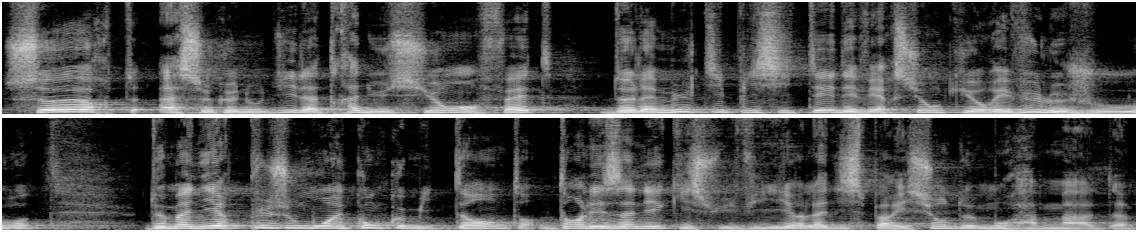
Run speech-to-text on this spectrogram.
se heurte à ce que nous dit la traduction en fait de la multiplicité des versions qui auraient vu le jour de manière plus ou moins concomitante dans les années qui suivirent la disparition de Muhammad.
